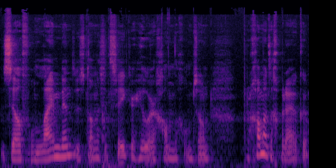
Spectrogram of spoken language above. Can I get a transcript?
zelf online bent. Dus dan is het zeker heel erg handig om zo'n programma te gebruiken.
